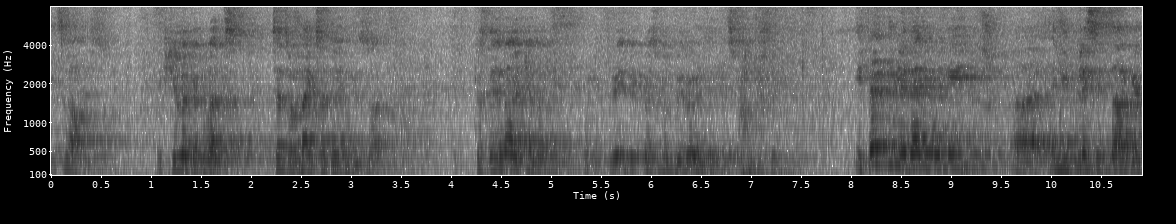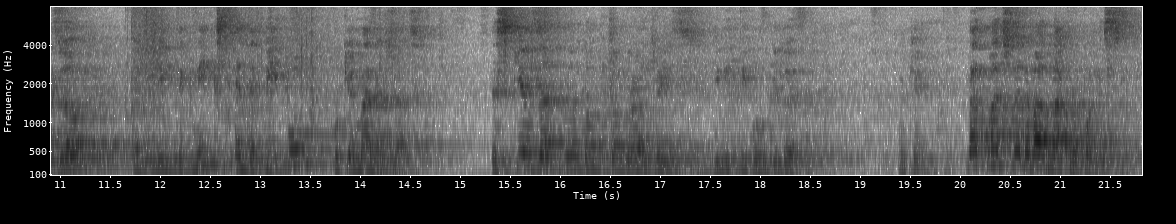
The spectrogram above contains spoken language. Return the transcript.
It's not. If you look at what central banks are doing, it's not. because they know it cannot be fully free because we'll be ruined if it's fully free. Effectively, then we need uh, an implicit target zone and we need techniques and the people who can manage that. The skills that don't, don't, don't grow on trees. You need people who can do it. Okay? Not much then about macro policy.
